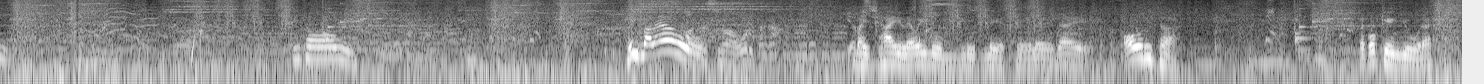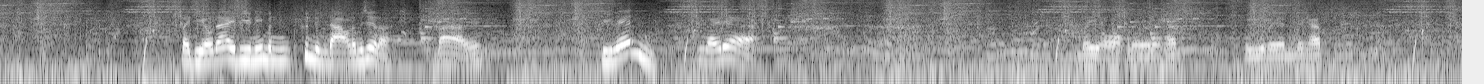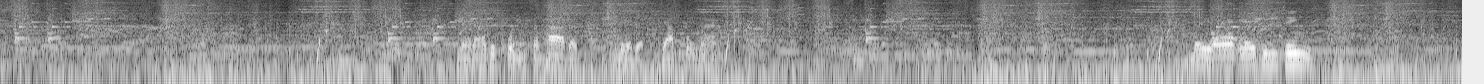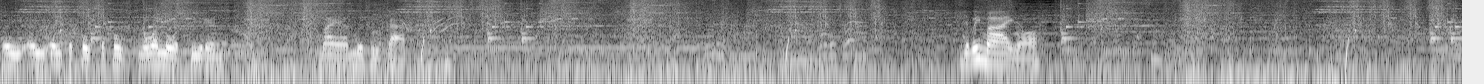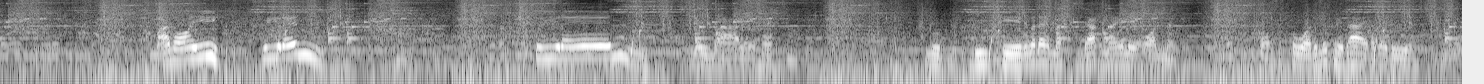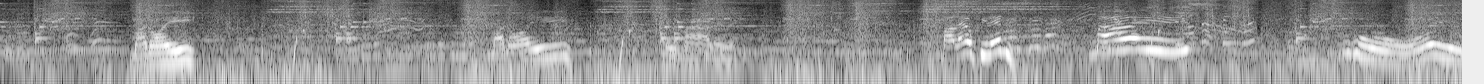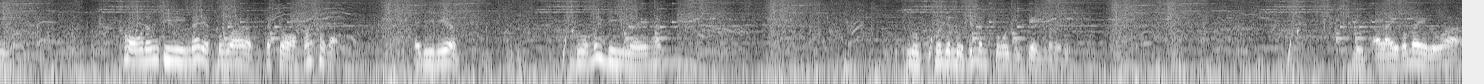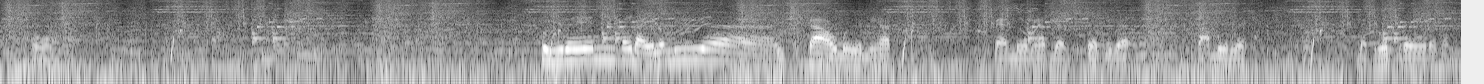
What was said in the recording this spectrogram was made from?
พี่ทองเฮ้ยมาแล้วไม่ใช่แล้วไอ้หนุ่มหลุดเลทเฉยเลยได้โอ้ดูเถอะแต่ก็เก่งอยู่นะ แต่เดียวนะไอดีนี้มันขึ้นหนึ่งดาวแล้วไม่ใช่เหรอ บ้าเลยฟรีเล่นไหนเนี่ย ไม่ออกเลยนะครับฟรีเรนนะครับ เนี่ยแหละครับทุกคนสภาพแบบเลดแบบยับมากๆไม่ออกเลยจริงๆ เอ้ยเอ้ยเอ้ยกระตุกกระตุกนึกว่าโหลดฟีเรนไม่ครับมือถือกากยังไม่มาอีกเหรอมาหน่อยฟรีเรน ฟรีเรนไม่มาเลยฮะ หลุดดีเคมันก็ได้มาดักไนท์เลออนน่ะขอสักตัวนี่ไม่เคยได้ตั้งแต่ดี มาหน่อย มาหน่อย ไม่มาเลย มาแล้วฟิเลนไม่โอ้โหโชว์ทั้งทีได้แต่ตัวแบบกระจอกมากอะไอดีเนี่ย ดวงไม่ดีเลยครับ หลุดควรจะหลุดที่มันตัวเก่งๆหน่อยดิหลุดอะไรก็ไม่รู้อะโอ้ฟรีเรนไปไหนแล้วเนี่ยเก้าหมื่นนี่ครับแปดหมื่นครับ เดี๋ยวเปิดทีละสามหมื่นเลย แบบรวดเร็วนะครับ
